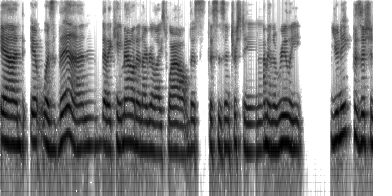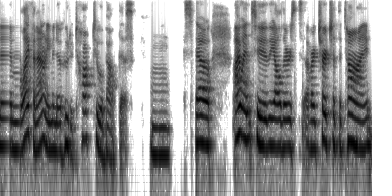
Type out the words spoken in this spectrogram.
and it was then that I came out and I realized, wow, this, this is interesting. I'm in a really unique position in my life and I don't even know who to talk to about this. Mm. So I went to the elders of our church at the time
